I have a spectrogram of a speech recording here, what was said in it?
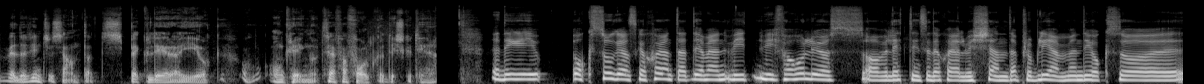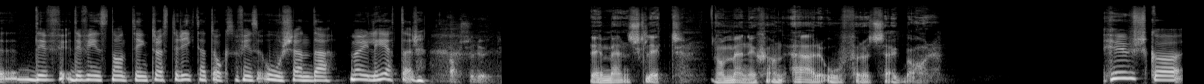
väldigt intressant att spekulera i och, och omkring och träffa folk och diskutera. Det är också ganska skönt att ja, men vi, vi förhåller oss av lättinsedda skäl vid kända problem, men det, är också, det, det finns någonting trösterikt att det också finns okända möjligheter. Absolut. Det är mänskligt och människan är oförutsägbar. Hur ska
